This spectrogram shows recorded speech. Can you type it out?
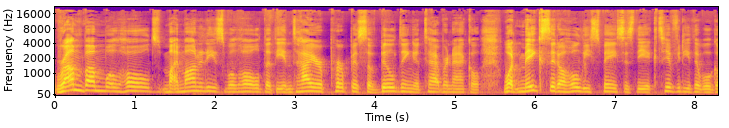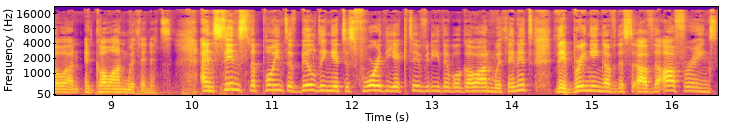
Rambam will hold, Maimonides will hold that the entire purpose of building a tabernacle, what makes it a holy space, is the activity that will go on go on within it. And since the point of building it is for the activity that will go on within it, the bringing of the of the offerings,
